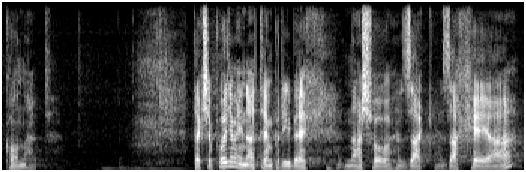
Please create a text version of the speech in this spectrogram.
konať. Takže pôjdeme na ten príbeh našho Zachéa.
